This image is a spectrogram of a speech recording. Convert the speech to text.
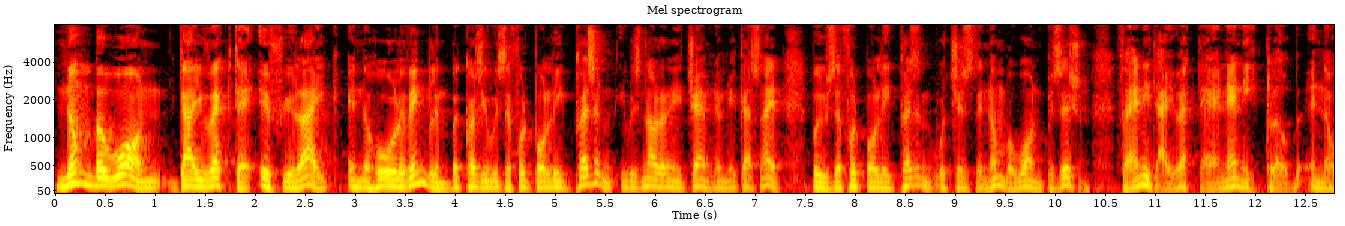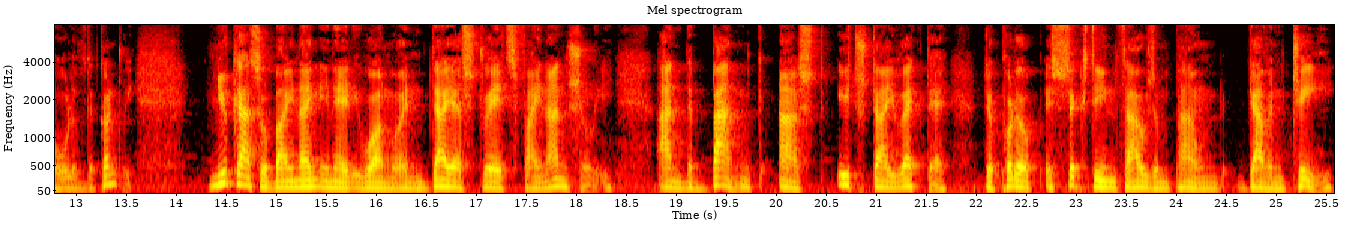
number one director, if you like, in the whole of England because he was the Football League president. He was not only chairman of Newcastle United, but he was the Football League president, which is the number one position for any director in any club in the whole of the country. Newcastle by 1981 were in dire straits financially and the bank asked each director to put up a £16,000 guarantee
